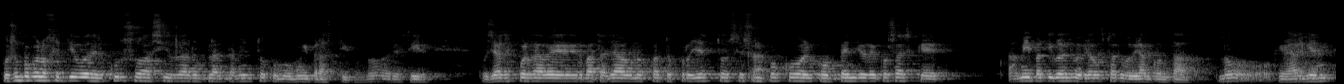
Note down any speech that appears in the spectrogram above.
Pues un poco el objetivo del curso ha sido dar un planteamiento como muy práctico, ¿no? Es decir, pues ya después de haber batallado unos cuantos proyectos es un poco el compendio de cosas que a mí particularmente me hubiera gustado que me hubieran contado, ¿no? O que alguien,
